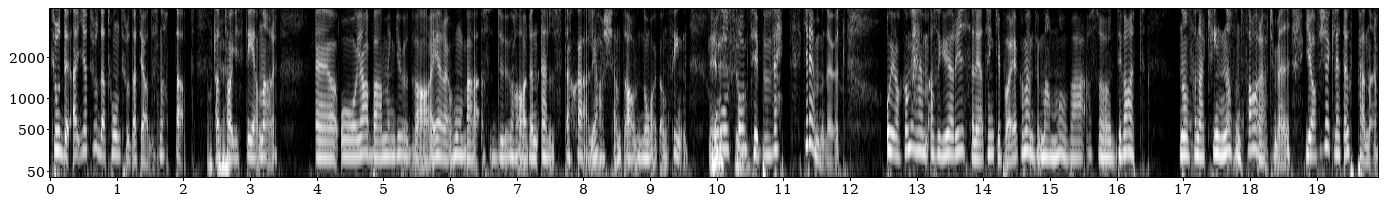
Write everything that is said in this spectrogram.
Trodde, eh, jag trodde att hon trodde att jag hade snattat, Okej. alltså tagit stenar. Eh, och jag bara, men gud vad är det? Hon bara, alltså du har den äldsta själ jag har känt av någonsin. Är och det hon så? såg typ vettskrämd ut. Och jag kom hem, alltså gud jag ryser när jag tänker på det, jag kom hem till mamma och bara, alltså det var ett, någon sån här kvinna som sa det här till mig. Jag försöker leta upp henne.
